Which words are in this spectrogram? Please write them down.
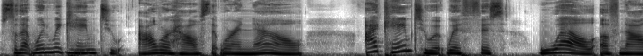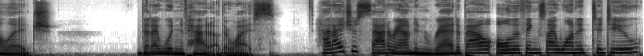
So that when we mm-hmm. came to our house that we're in now, I came to it with this well of knowledge that I wouldn't have had otherwise. Had I just sat around and read about all the things I wanted to do,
